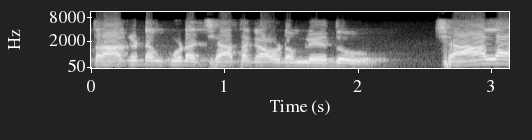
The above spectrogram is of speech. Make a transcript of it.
త్రాగటం కూడా చేత కావడం లేదు. చాలా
